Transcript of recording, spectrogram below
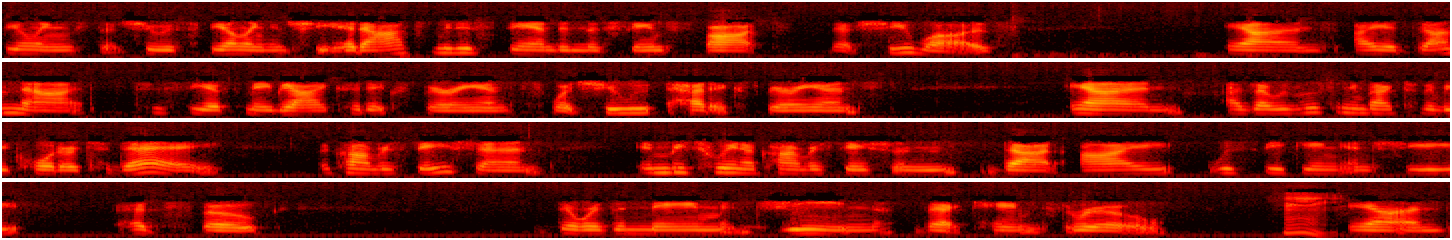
feelings that she was feeling, and she had asked me to stand in the same spot that she was. And I had done that to see if maybe I could experience what she had experienced. And as I was listening back to the recorder today, the conversation, in between a conversation that I was speaking and she had spoke, there was a name Jean that came through. Hmm. And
